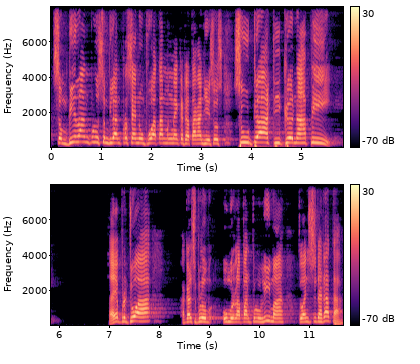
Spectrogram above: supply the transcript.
99% nubuatan mengenai kedatangan Yesus sudah digenapi. Saya berdoa agar sebelum umur 85 Tuhan Yesus sudah datang.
